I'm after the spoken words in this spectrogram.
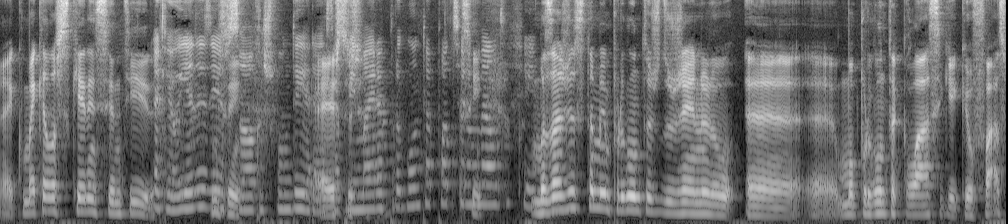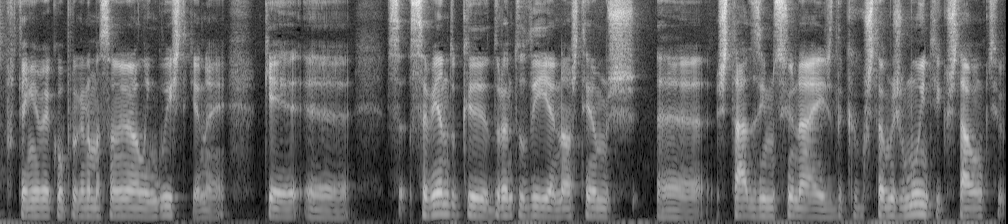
é? como é que elas se querem sentir. É que eu ia dizer, Sim. só responder a essa Estas- primeira pergunta pode ser Sim. um belo desafio. Mas às vezes também perguntas do género, ah, ah, uma pergunta clássica que eu faço, porque tem a ver com a programação neurolinguística, não é? Que é, sa- sabendo que durante o dia nós temos ah, estados emocionais de que gostamos muito e gostavam que,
